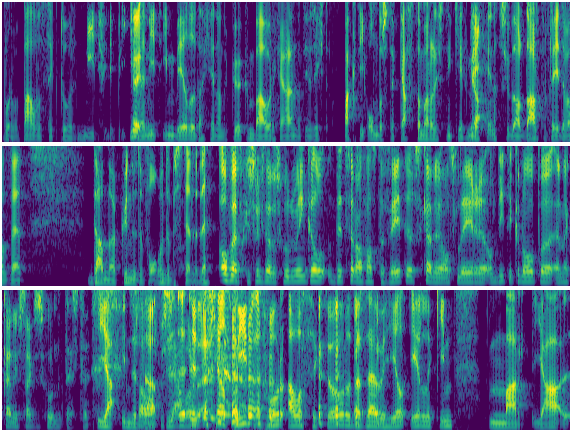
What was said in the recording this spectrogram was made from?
Voor bepaalde sectoren niet, Filip. Ik kan nee. me niet inbeelden dat je naar de keukenbouwer gaat en dat je zegt, pak die onderste kasten maar eens een keer mee. Ja. En als je daar, daar tevreden van bent, dan uh, kunnen we de volgende bestellen. Hè. Of even terug naar de schoenenwinkel. Dit zijn alvast de veters. Kan u ons leren om die te knopen en dan kan u straks de schoenen testen. Ja, inderdaad. Dus, uh, het geldt niet voor alle sectoren, daar zijn we heel eerlijk in. Maar ja,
